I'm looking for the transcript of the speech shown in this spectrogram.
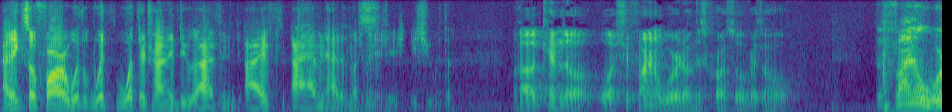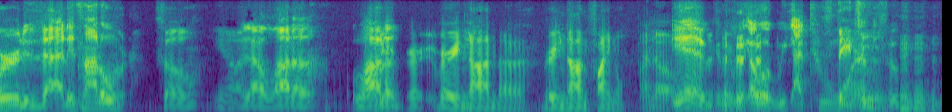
I think so far with with what they're trying to do, I haven't I've I haven't had as much of an issue with them. Uh, Kendall, what's your final word on this crossover as a whole? The final word is that it's not over. So you know, I got a lot of a lot very, of very, very non uh, very non final. I know. Yeah, we, oh, we got two Stay more tuned. episodes.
